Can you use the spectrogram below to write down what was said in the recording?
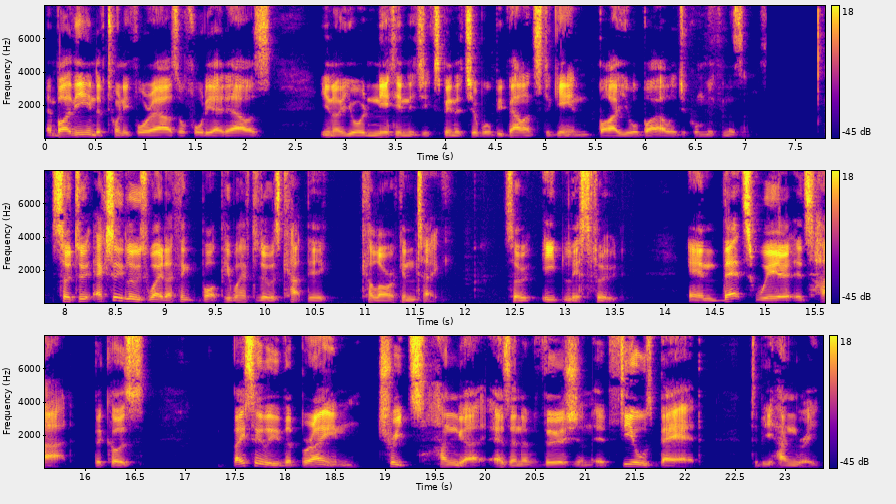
And by the end of 24 hours or 48 hours, you know, your net energy expenditure will be balanced again by your biological mechanisms. So to actually lose weight, I think what people have to do is cut their caloric intake. So eat less food. And that's where it's hard because basically the brain treats hunger as an aversion. It feels bad to be hungry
